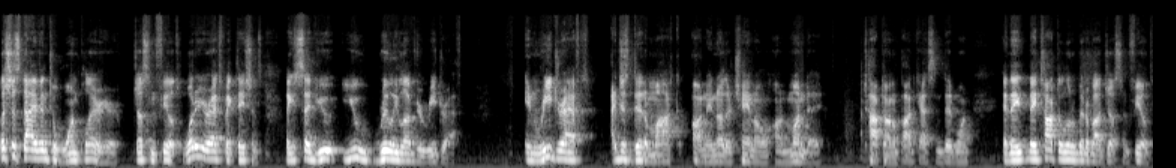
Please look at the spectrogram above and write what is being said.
Let's just dive into one player here. Justin Fields. What are your expectations? Like you said, you you really love your redraft in redraft, I just did a mock on another channel on Monday, topped on a podcast and did one. And they they talked a little bit about Justin Fields.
